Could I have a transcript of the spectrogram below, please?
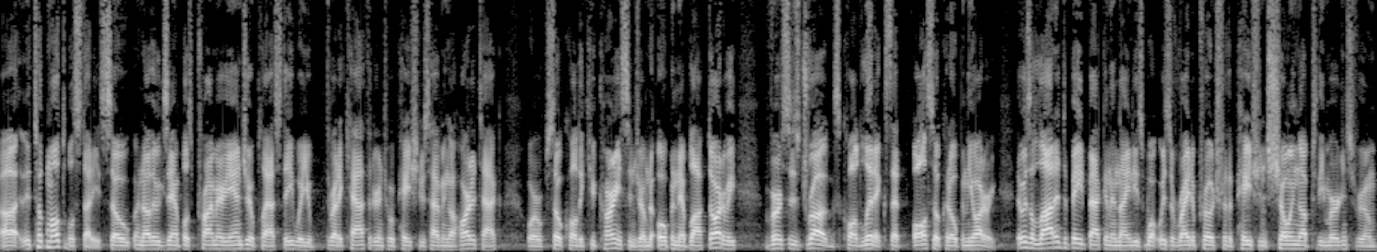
Uh, it took multiple studies. So, another example is primary angioplasty, where you thread a catheter into a patient who's having a heart attack or so called acute coronary syndrome to open their blocked artery versus drugs called lytics that also could open the artery. There was a lot of debate back in the 90s what was the right approach for the patient showing up to the emergency room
